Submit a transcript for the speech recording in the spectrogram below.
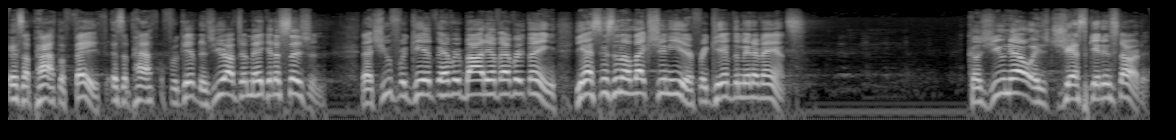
It's a path of faith, it's a path of forgiveness. You have to make a decision that you forgive everybody of everything. Yes, it's an election year, forgive them in advance. Because you know it's just getting started.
